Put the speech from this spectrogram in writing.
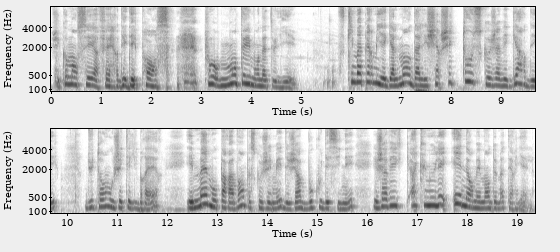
J'ai commencé à faire des dépenses pour monter mon atelier, ce qui m'a permis également d'aller chercher tout ce que j'avais gardé du temps où j'étais libraire et même auparavant parce que j'aimais déjà beaucoup dessiner et j'avais accumulé énormément de matériel.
